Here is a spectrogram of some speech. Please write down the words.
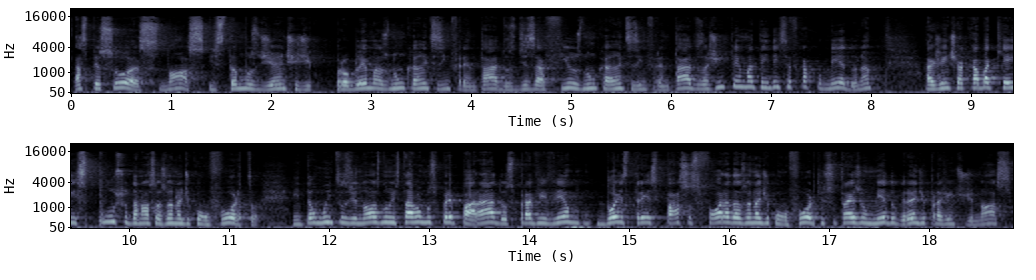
as pessoas, nós, estamos diante de problemas nunca antes enfrentados, desafios nunca antes enfrentados, a gente tem uma tendência a ficar com medo, né? A gente acaba que é expulso da nossa zona de conforto. Então, muitos de nós não estávamos preparados para viver dois, três passos fora da zona de conforto. Isso traz um medo grande para a gente de nós.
